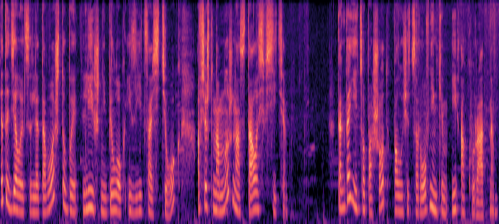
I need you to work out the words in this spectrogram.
Это делается для того, чтобы лишний белок из яйца стек, а все, что нам нужно, осталось в сите. Тогда яйцо пашот получится ровненьким и аккуратным.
